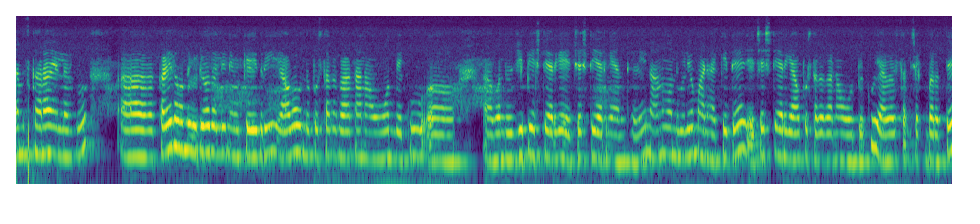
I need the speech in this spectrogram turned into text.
ನಮಸ್ಕಾರ ಎಲ್ಲರಿಗೂ. ಕಳೆದ ಒಂದು ವಿಡಿಯೋದಲ್ಲಿ ನೀವು ಕೇಳಿದ್ರಿ, ಯಾವ ಒಂದು ಪುಸ್ತಕಗಳನ್ನು ನಾವು ಓದಬೇಕು ಒಂದು ಜಿ ಪಿ ಎಸ್ ಟಿ ಆರ್ಗೆ ಎಚ್ ಎಸ್ ಟಿ ಆರ್ಗೆ ಅಂಥೇಳಿ ನಾನು ಒಂದು ವಿಡಿಯೋ ಮಾಡಿ ಹಾಕಿದ್ದೆ. ಎಚ್ ಎಸ್ ಟಿ ಆರ್ಗೆ ಯಾವ ಪುಸ್ತಕಗಳನ್ನ ಓದಬೇಕು, ಯಾವ್ಯಾವ ಸಬ್ಜೆಕ್ಟ್ ಬರುತ್ತೆ,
